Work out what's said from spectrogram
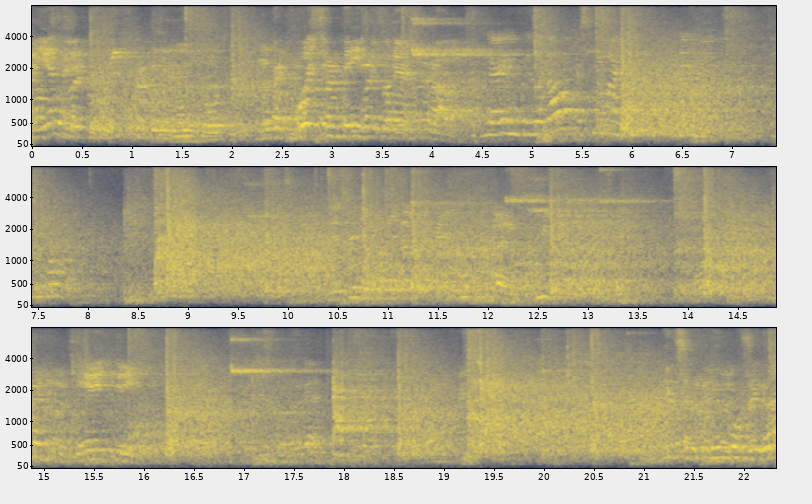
Поехали. Ну как 8 3 ты подаешь вправо. Я ему предлагала поснимать. 9 3. Першин Пермяков же играли?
